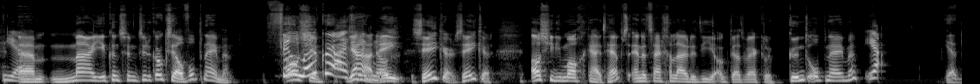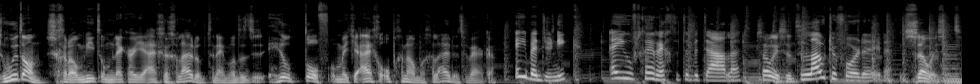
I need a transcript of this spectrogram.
Ja. Ehm, maar je kunt ze natuurlijk ook zelf opnemen. Veel je- leuker eigenlijk ja, nog. nee, zeker, zeker. Als je die mogelijkheid hebt en het zijn geluiden die je ook daadwerkelijk kunt opnemen, Ja, ja, doe het dan. Schroom niet om lekker je eigen geluiden op te nemen, want het is heel tof om met je eigen opgenomen geluiden te werken. en je bent uniek. En je hoeft geen rechten te betalen. Zo is het. Louter voordelen. Zo is het.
